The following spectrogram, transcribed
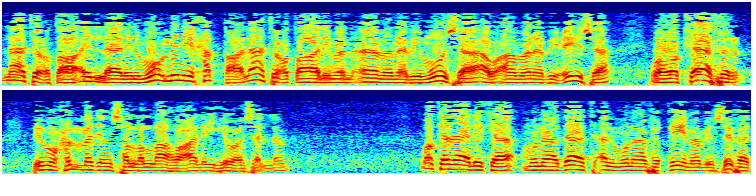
لا تعطى إلا للمؤمن حقا لا تعطى لمن آمن بموسى أو آمن بعيسى وهو كافر بمحمد صلى الله عليه وسلم. وكذلك مناداه المنافقين بصفة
